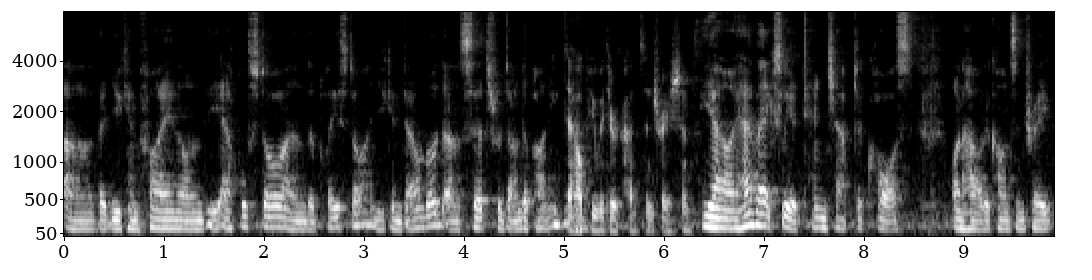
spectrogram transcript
uh, that you can find on the Apple Store and the Play Store. You can download and search for Dandapani. To help you with your concentration. Yeah, I have actually a 10 chapter course on how to concentrate.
